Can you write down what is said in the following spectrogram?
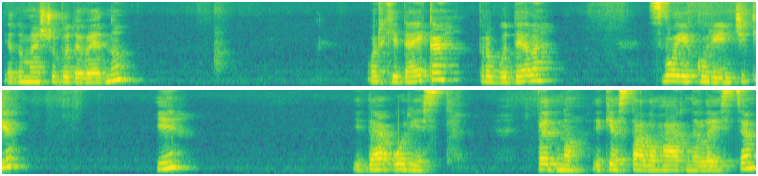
я думаю, що буде видно, орхідейка пробудила свої корінчики і йде у ріст. Видно, яке стало гарне листя,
